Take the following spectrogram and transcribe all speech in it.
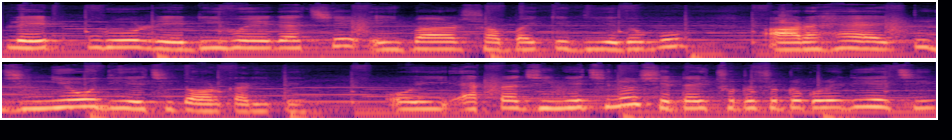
প্লেট পুরো রেডি হয়ে গেছে। এইবার সবাইকে দিয়ে দেবো। আর হ্যাঁ একটু ঝিঙেও দিয়েছি তরকারিতে। ওই একটা ঝিঙে ছিল, সেটাই ছোট ছোট করে দিয়েছি।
